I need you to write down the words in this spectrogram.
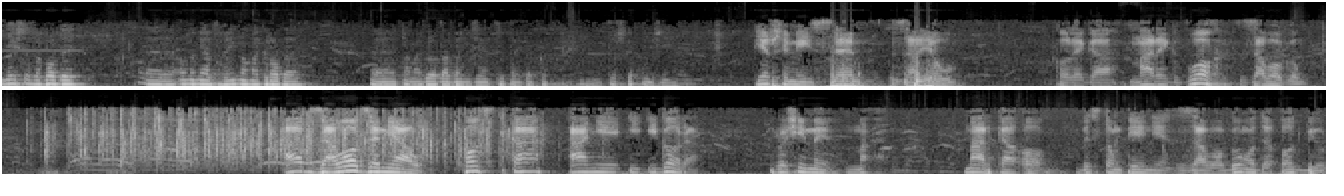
mniejsze zawody. One miały trochę inną nagrodę. Ta nagroda będzie tutaj troszkę później. Pierwsze miejsce zajął kolega Marek Włoch z załogą. A w załodze miał Kostka, Anię i Igora. Prosimy Ma Marka o wystąpienie z załogą, o odbiór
